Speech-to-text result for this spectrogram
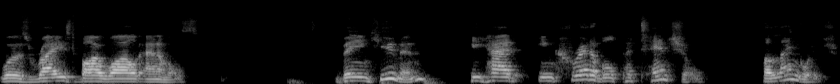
was raised by wild animals. Being human, he had incredible potential for language.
